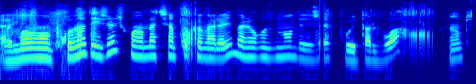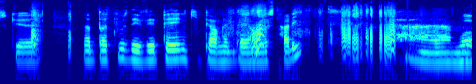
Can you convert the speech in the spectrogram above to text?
Euh, moi, mon prono, déjà, je vois un match un peu comme à l'aller. Malheureusement, déjà, je pouvais pas le voir, hein, puisque on n'a pas tous des VPN qui permettent d'aller en Australie. Euh,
